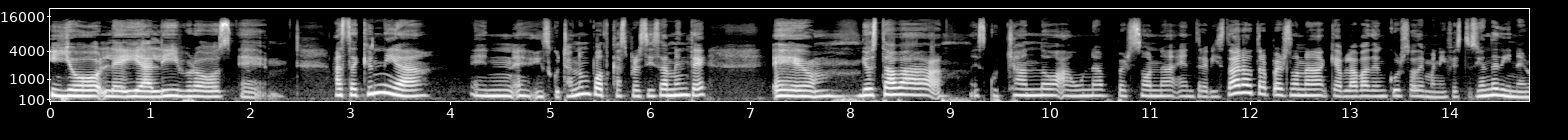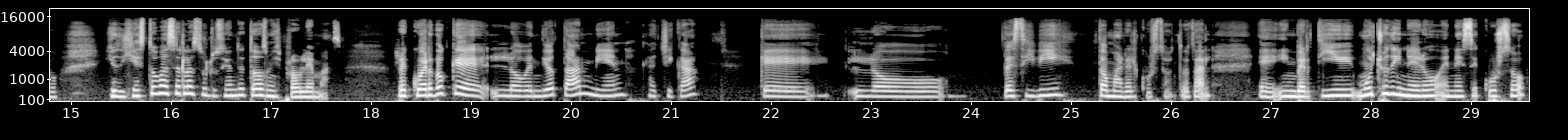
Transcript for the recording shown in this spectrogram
Y yo leía libros, eh, hasta que un día, en, escuchando un podcast precisamente, eh, yo estaba escuchando a una persona entrevistar a otra persona que hablaba de un curso de manifestación de dinero. Yo dije, esto va a ser la solución de todos mis problemas. Recuerdo que lo vendió tan bien la chica que lo decidí tomar el curso. Total, eh, invertí mucho dinero en ese curso,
